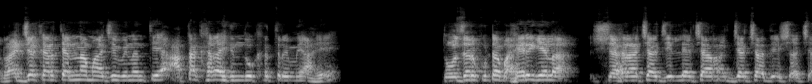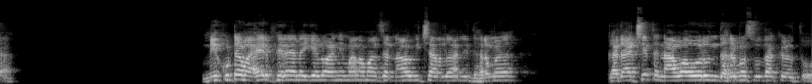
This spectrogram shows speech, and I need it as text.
राज्यकर्त्यांना माझी विनंती आहे आता खरा हिंदू खत्र मी आहे. तो जर कुठं बाहेर गेला शहराच्या जिल्ह्याच्या राज्याच्या देशाच्या मी कुठं बाहेर फिरायला गेलो आणि मला माझं नाव विचारलं आणि धर्म कदाचित नावावरून धर्म सुद्धा कळतो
